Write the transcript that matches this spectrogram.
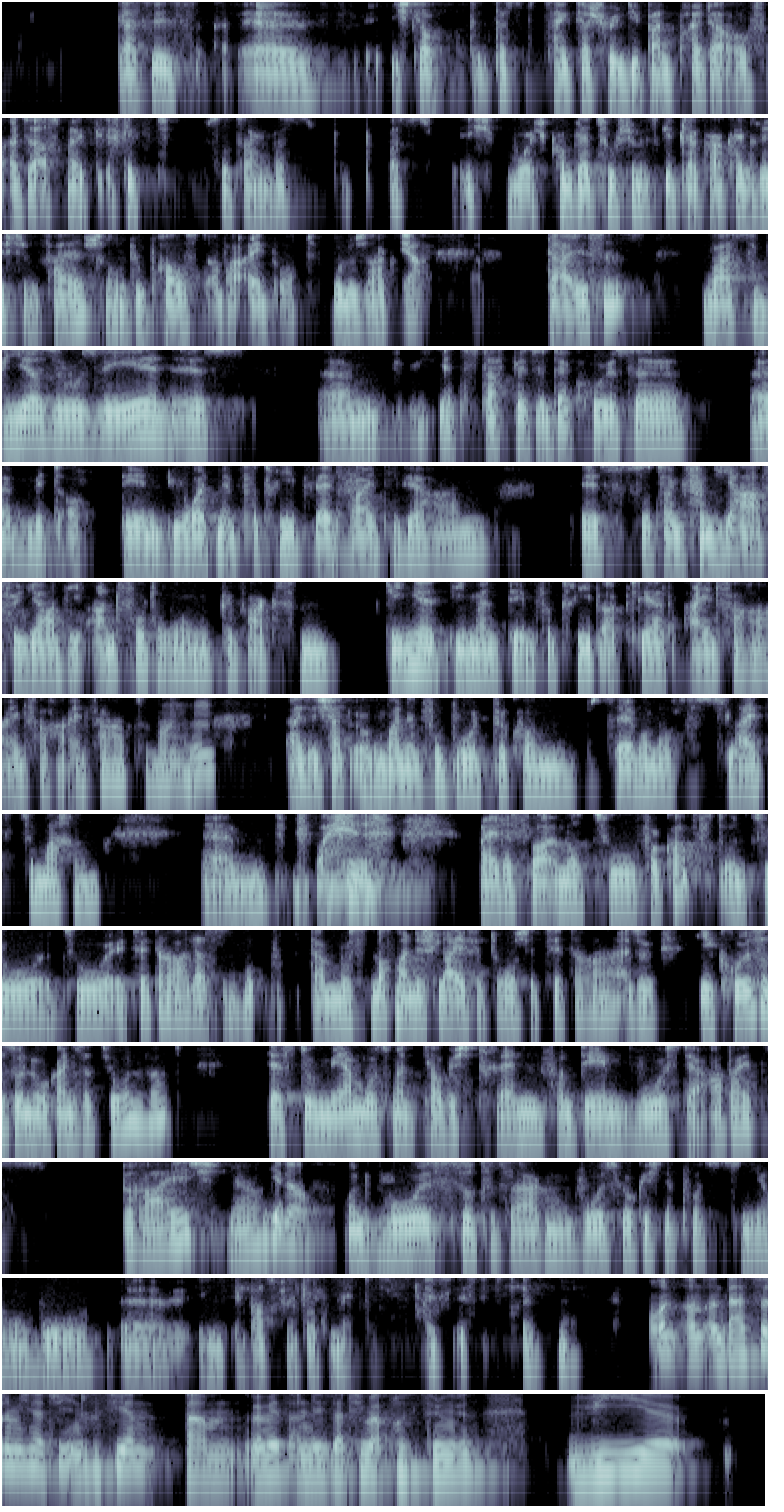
Das ist, äh, ich glaube, das zeigt ja schön die Bandbreite auf. Also erstmal, es gibt sozusagen was, was ich, wo ich komplett zustimme, es gibt ja gar kein richtig und falsch, sondern du brauchst aber einen Ort, wo du sagst, ja. da ist es. Was wir so sehen, ist ähm, jetzt Stuffbase in der Größe äh, mit auch den Leuten im Vertrieb weltweit, die wir haben, ist sozusagen von Jahr für Jahr die Anforderung gewachsen, Dinge, die man dem Vertrieb erklärt, einfacher, einfacher, einfacher zu machen. Mhm. Also ich habe irgendwann ein Verbot bekommen, selber noch Slides zu machen. ähm, weil, weil das war immer zu verkopft und zu, zu etc. Das, da muss nochmal eine Schleife durch etc. Also je größer so eine Organisation wird, desto mehr muss man, glaube ich, trennen von dem, wo ist der Arbeitsbereich, ja? Genau. Und wo ist sozusagen, wo ist wirklich eine Positionierung, wo äh, in, in was für ein Dokument ist, ist, ist es drin. Ne? Und, und, und das würde mich natürlich interessieren, ähm, wenn wir jetzt an dieser Thema Positionierung sind, wie,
